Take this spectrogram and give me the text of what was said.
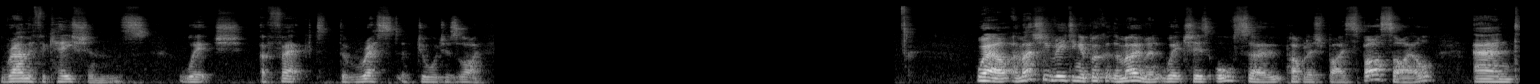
ramifications which affect the rest of George's life. Well, I'm actually reading a book at the moment which is also published by Sparsile and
